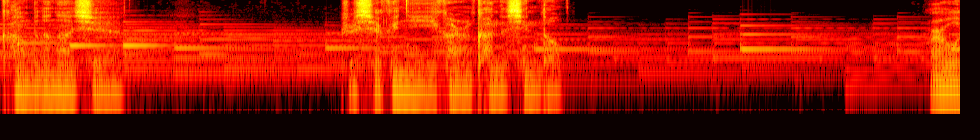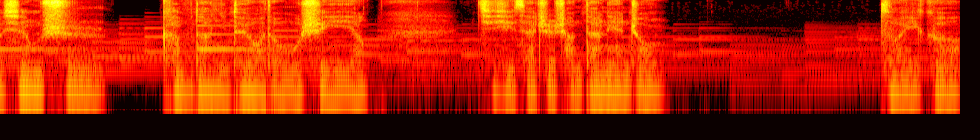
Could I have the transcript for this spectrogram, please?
看不到那些。只写给你一个人看的心动，而我像是看不到你对我的无视一样，继续在这场单恋中做一个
